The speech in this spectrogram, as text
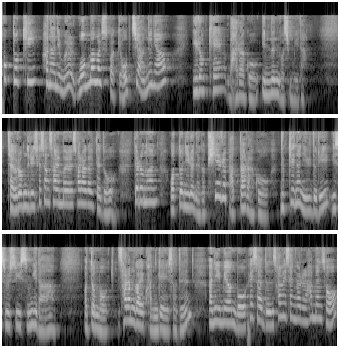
혹독히 하나님을 원망할 수밖에 없지 않느냐? 이렇게 말하고 있는 것입니다. 자, 여러분들이 세상 삶을 살아갈 때도 때로는 어떤 일에 내가 피해를 봤다라고 느끼는 일들이 있을 수 있습니다. 어떤 뭐 사람과의 관계에서든 아니면 뭐 회사든 사회생활을 하면서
